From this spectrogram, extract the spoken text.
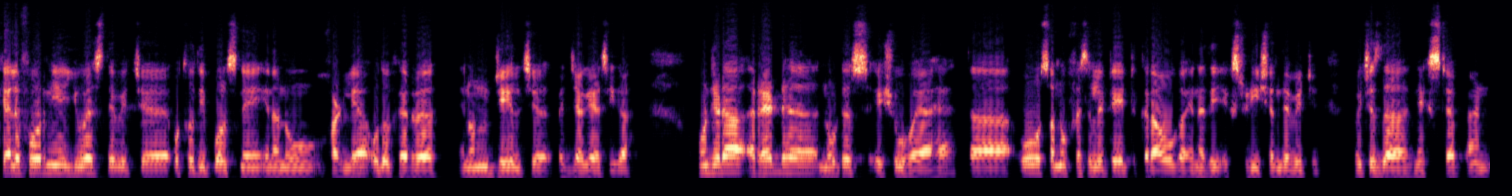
ਕੈਲੀਫੋਰਨੀਆ ਯੂਐਸ ਦੇ ਵਿੱਚ ਉਥੋਂ ਦੀ ਪੁਲਿਸ ਨੇ ਇਹਨਾਂ ਨੂੰ ਫੜ ਲਿਆ। ਉਦੋਂ ਫਿਰ ਇਹਨਾਂ ਨੂੰ ਜੇਲ੍ਹ 'ਚ ਭੇਜਿਆ ਗਿਆ ਸੀਗਾ। ਹੁਣ ਜਿਹੜਾ ਰੈੱਡ ਨੋਟਿਸ ਇਸ਼ੂ ਹੋਇਆ ਹੈ, ਤਾਂ ਉਹ ਸਾਨੂੰ ਫੈਸਿਲਿਟੇਟ ਕਰਾਊਗਾ ਇਹਨਾਂ ਦੀ ਐਕਸਟ੍ਰੈਡੀਸ਼ਨ ਦੇ ਵਿੱਚ, which is the next step and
